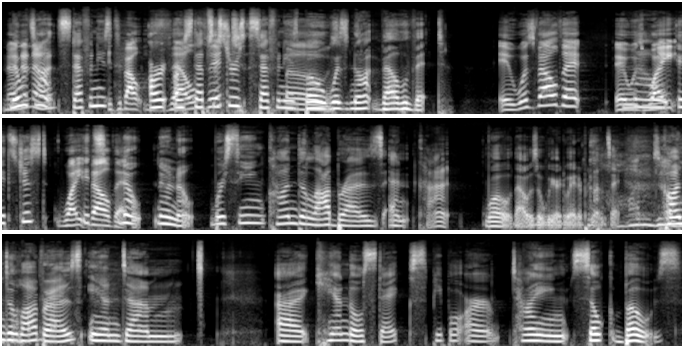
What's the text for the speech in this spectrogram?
No, no, no, it's no. not. Stephanie's It's about our, our stepsister's Stephanie's bow was not velvet. It was velvet. It was No, white. It's just white it's, velvet. No, no, no. We're seeing candelabras and con- whoa, that was a weird way to pronounce it. Candelabras and um, uh, candlesticks. People are tying silk bows.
